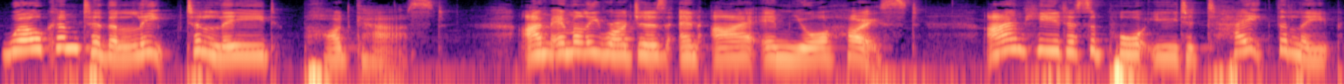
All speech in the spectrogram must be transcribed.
Welcome to the Leap to Lead podcast. I'm Emily Rogers and I am your host. I'm here to support you to take the leap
